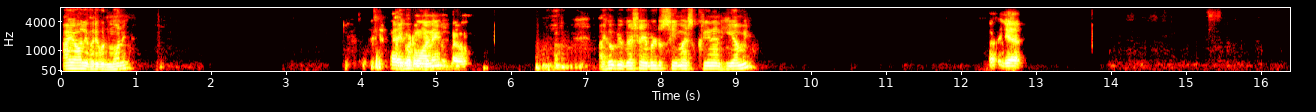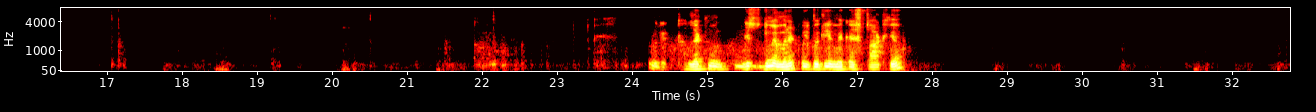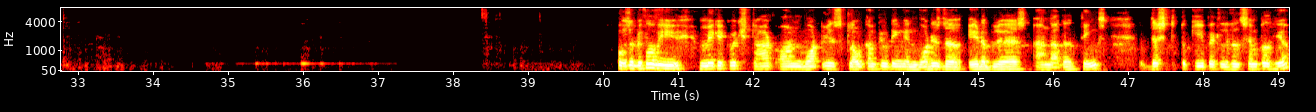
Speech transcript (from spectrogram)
Hi all, a very good morning. Hi, good morning. I hope you guys are able to see my screen and hear me. uh, yeah, Let me just give me a minute. We'll quickly make a start here. Oh, so before we make a quick start on what is cloud computing and what is the AWS and other things, just to keep it a little simple here.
